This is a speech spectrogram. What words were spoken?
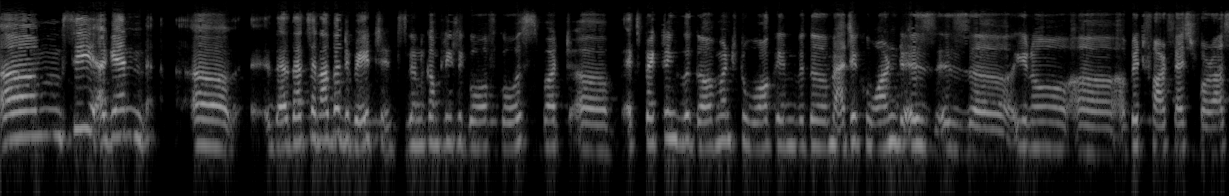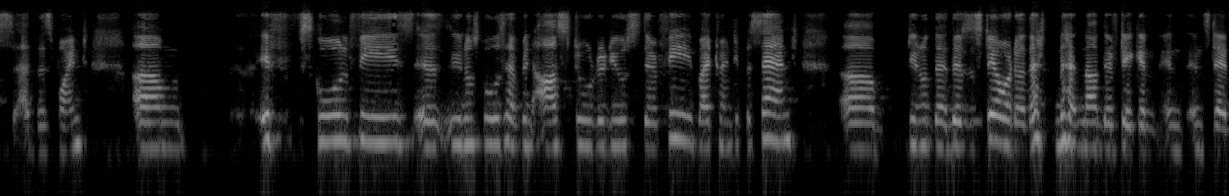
Um, see, again, uh, th- that's another debate. It's going to completely go off course. But uh, expecting the government to walk in with a magic wand is, is uh, you know, uh, a bit far fetched for us at this point. Um, if school fees, uh, you know, schools have been asked to reduce their fee by 20%, you know there's a stay order that, that now they've taken in, instead.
